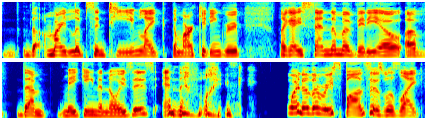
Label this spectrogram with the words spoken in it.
the, my Libsyn team like the marketing group like I send them a video of them making the noises and then like one of the responses was like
